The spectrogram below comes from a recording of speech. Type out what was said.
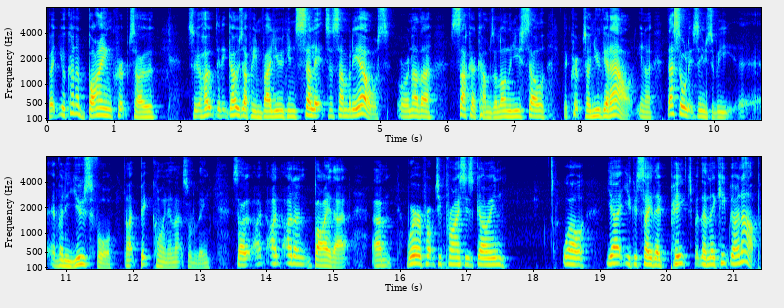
but you're kind of buying crypto to hope that it goes up in value. You can sell it to somebody else, or another sucker comes along and you sell the crypto and you get out. You know, that's all it seems to be uh, of any use for, like Bitcoin and that sort of thing. So I, I, I don't buy that. Um, where are property prices going? Well, yeah, you could say they've peaked, but then they keep going up.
